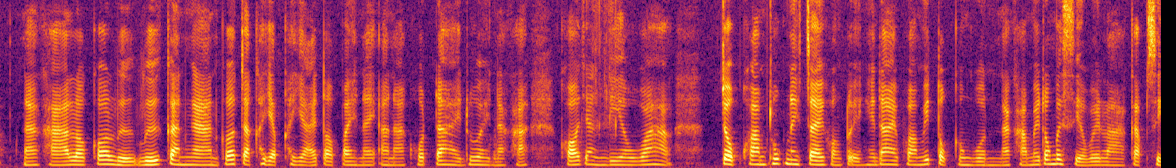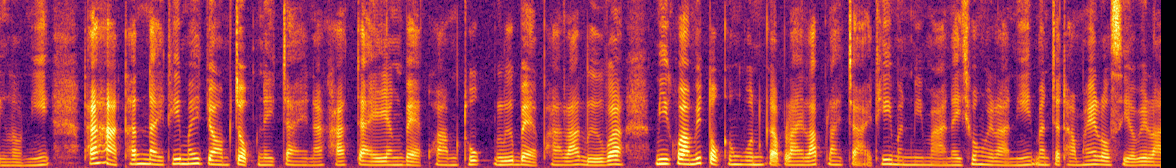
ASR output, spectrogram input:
ภนะคะแล้วก็หรือหรือการงานก็จะขยับขยายต่อไปในอนาคตได้ด้วยนะคะ ขออย่างเดียวว่า จบความทุกข์ในใจของตัวเองให้ได้ความวิตกกังวลนะคะ ไม่ต้องไปเสียเวลากับสิ่งเหล่านี้ ถ้าหากท่านใดที่ไม่ยอมจบในใจนะคะ ใจยังแบกความทุกข์หรือแบกภาระหรือว่ามีความวิตกกังวลกับรายรับรายจ่ายที่มันมีมาในช่วงเวลานี้ มันจะทำให้เราเสียเวลา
